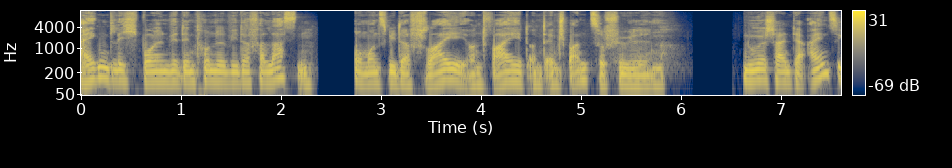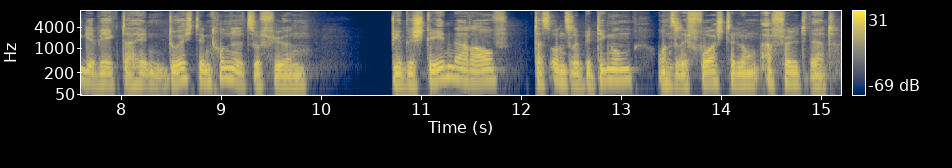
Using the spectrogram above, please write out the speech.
Eigentlich wollen wir den Tunnel wieder verlassen, um uns wieder frei und weit und entspannt zu fühlen. Nur scheint der einzige Weg dahin durch den Tunnel zu führen. Wir bestehen darauf, dass unsere Bedingung, unsere Vorstellung erfüllt wird.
